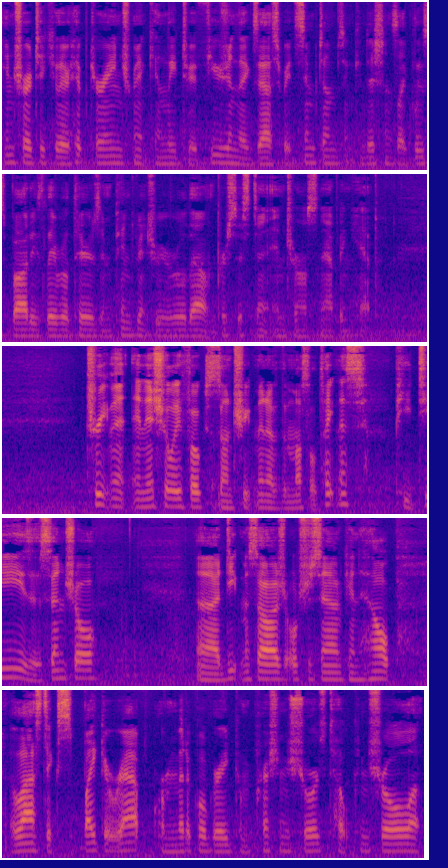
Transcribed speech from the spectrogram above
Intraarticular hip derangement can lead to effusion that exacerbates symptoms, and conditions like loose bodies, labral tears, and impingement should be ruled out in persistent internal snapping hip. Treatment initially focuses on treatment of the muscle tightness. PT is essential. Uh, deep massage, ultrasound can help. Elastic spica wrap or medical grade compression shorts to help control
